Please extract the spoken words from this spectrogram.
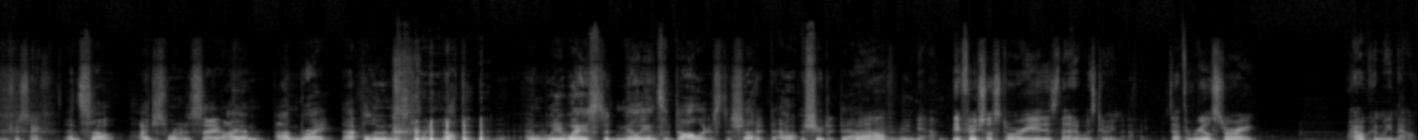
Interesting. And so I just wanted to say I am I'm right. That balloon was doing nothing, and we wasted millions of dollars to shut it down, shoot it down. you know Well, I mean? yeah. The official story is that it was doing nothing. Is that the real story? How can we know?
